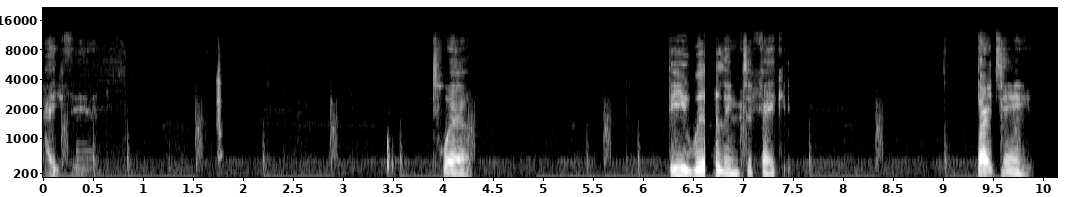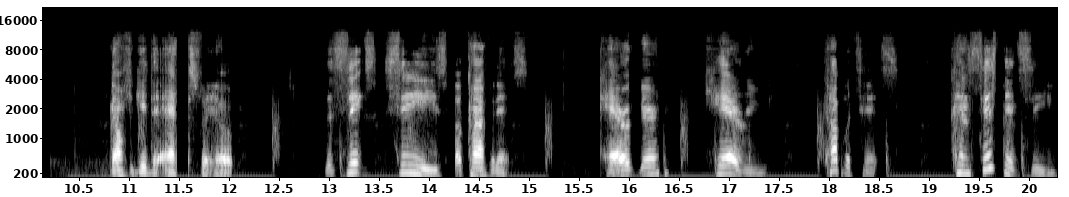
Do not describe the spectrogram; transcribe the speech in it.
How you feel? 12. Be willing to fake it. 13. Don't forget to ask for help. The six C's of confidence character, caring, competence, consistency,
